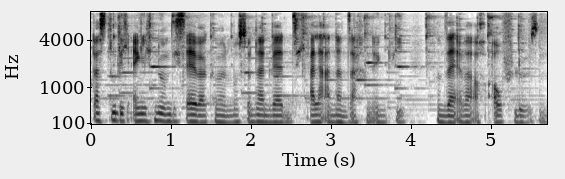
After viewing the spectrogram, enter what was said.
dass du dich eigentlich nur um dich selber kümmern musst und dann werden sich alle anderen Sachen irgendwie von selber auch auflösen.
